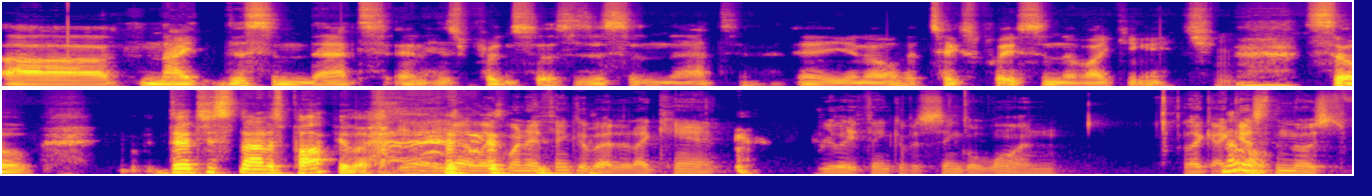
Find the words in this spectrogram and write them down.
uh knight this and that and his princess this and that uh, you know it takes place in the viking age so they're just not as popular yeah, yeah. Like when I think about it, I can't really think of a single one. Like I guess the most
